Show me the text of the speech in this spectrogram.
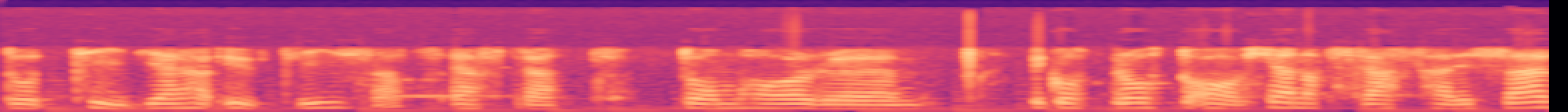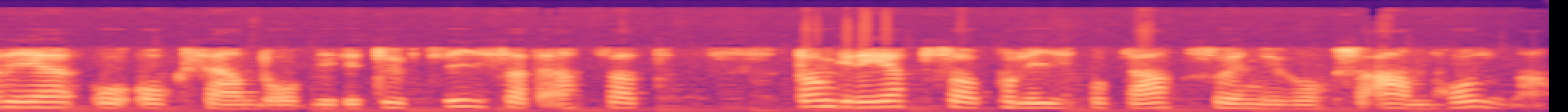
då tidigare har utvisats efter att de har eh, begått brott och avtjänat straff här i Sverige och, och sen då blivit utvisade. Så att de greps av polis på plats och är nu också anhållna.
